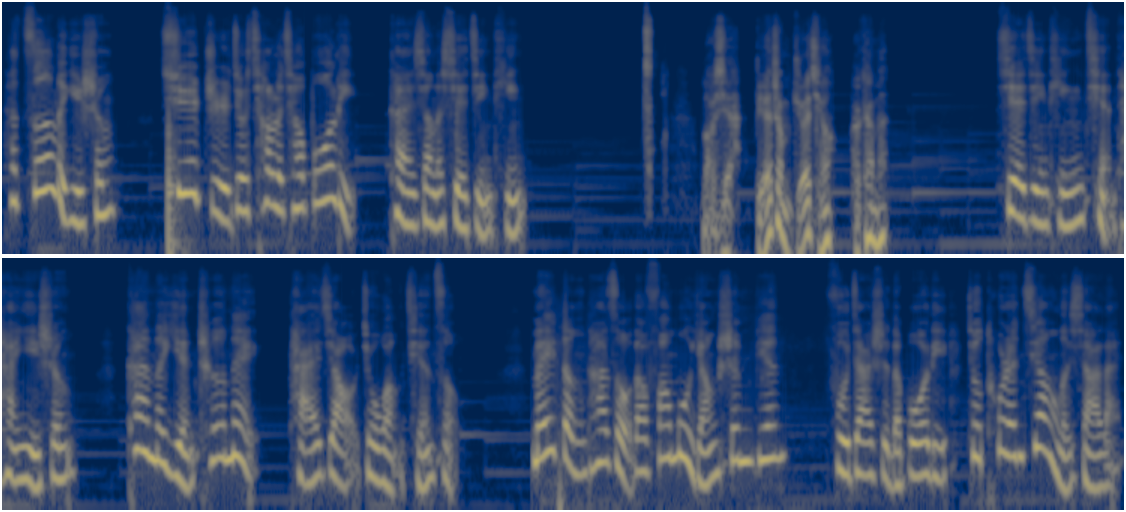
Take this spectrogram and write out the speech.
他啧了一声，屈指就敲了敲玻璃，看向了谢景亭。老谢，别这么绝情，快开门。谢景亭浅叹一声，看了眼车内，抬脚就往前走。没等他走到方牧阳身边，副驾驶的玻璃就突然降了下来，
